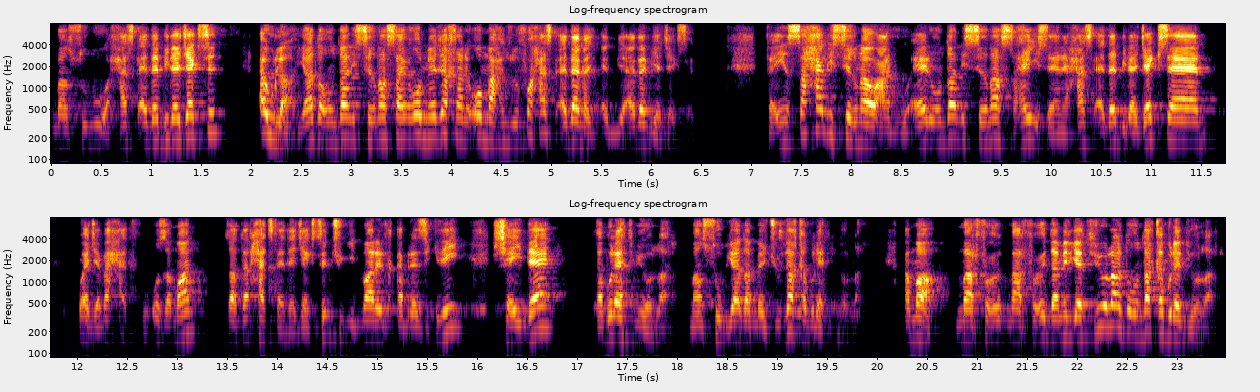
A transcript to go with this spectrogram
mansubu hasb edebileceksin. Evla ya da ondan istigna sahih olmayacak. Yani o mahzufu hasb edeme, edemeyeceksin. Fe in sahal istigna anhu. Eğer ondan istigna sahih ise yani hasb edebileceksen vecebe hadfu. O zaman zaten hasfedeceksin. Çünkü idmar edil kable zikri şeyde kabul etmiyorlar. Mansub ya da mecurda kabul etmiyorlar. Ama merfu, merfu'u demir getiriyorlar da onda kabul ediyorlar.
